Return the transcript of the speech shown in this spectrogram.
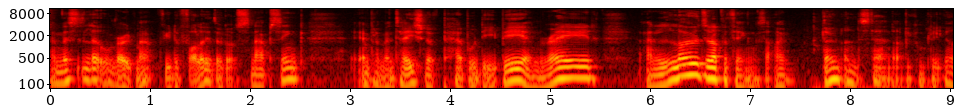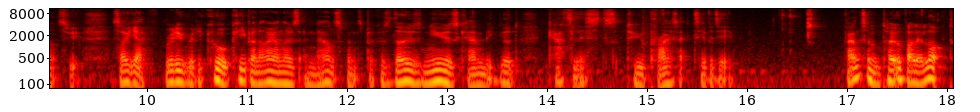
And this is a little roadmap for you to follow. They've got SnapSync, implementation of PebbleDB and RAID, and loads of other things that I don't understand, I'll be completely honest with you. So yeah, really, really cool. Keep an eye on those announcements because those news can be good catalysts to price activity. Fantom total value locked.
